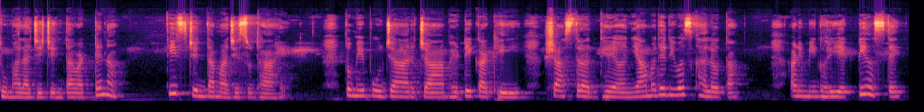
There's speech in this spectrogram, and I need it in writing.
तुम्हाला जी चिंता वाटते ना तीच चिंता माझीसुद्धा आहे. तुम्ही पूजा अर्चा भेटीकाठी शास्त्र अध्ययन यामध्ये दिवस घालवता. आणि मी घरी एकटी असते.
